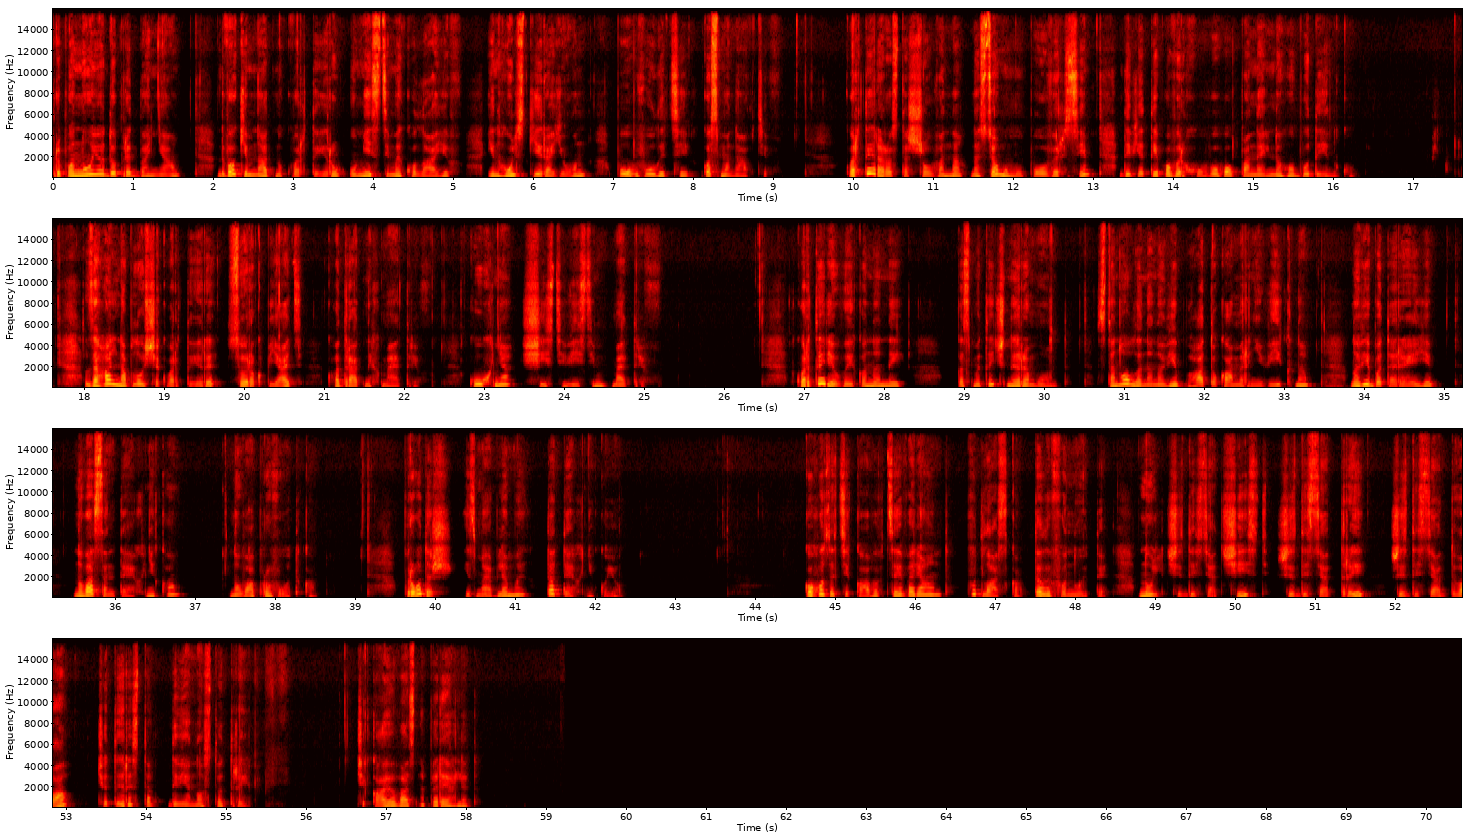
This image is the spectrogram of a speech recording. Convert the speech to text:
Пропоную до придбання двокімнатну квартиру у місті Миколаїв, Інгульський район по вулиці Космонавтів. Квартира розташована на сьомому поверсі дев'ятиповерхового панельного будинку. Загальна площа квартири 45 квадратних метрів. Кухня 6-8 метрів. В квартирі виконаний косметичний ремонт. Встановлено нові багатокамерні вікна, нові батареї, нова сантехніка, нова проводка. Продаж із меблями та технікою. Кого зацікавив цей варіант? Будь ласка, телефонуйте 066 63 62 493. Чекаю вас на перегляд.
